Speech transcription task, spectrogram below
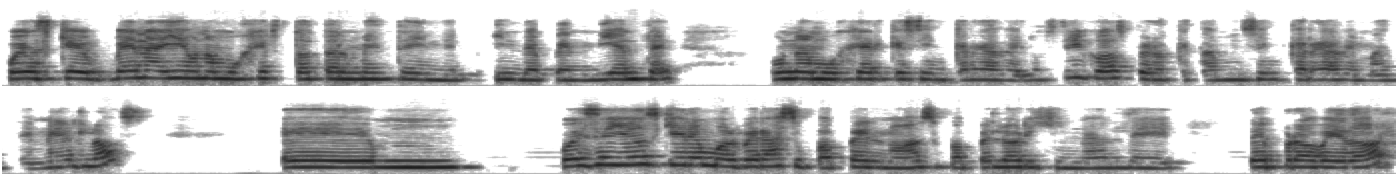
pues que ven ahí a una mujer totalmente independiente, una mujer que se encarga de los hijos, pero que también se encarga de mantenerlos, em, pues ellos quieren volver a su papel, ¿no? A su papel original de, de proveedor,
